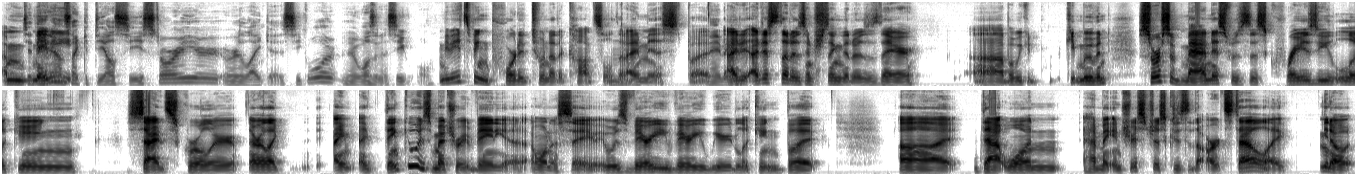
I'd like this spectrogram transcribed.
um, Did maybe announce like a DLC story or, or like a sequel? Or, it wasn't a sequel. maybe it's being ported to another console that I Hmm. missed, but Maybe. I, I just thought it was interesting that it was there. Uh, but we could keep moving. Source of Madness was this crazy looking side scroller, or like I I think it was Metroidvania. I want to say it was very very weird looking, but uh, that one had my interest just because of the art style. Like you know,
